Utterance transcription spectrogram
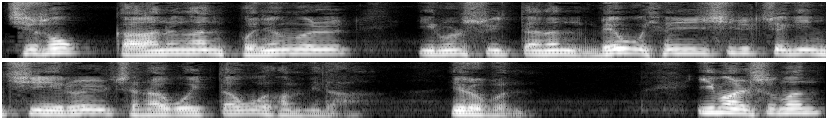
지속 가능한 번영을 이룰 수 있다는 매우 현실적인 지혜를 전하고 있다고 합니다. 여러분, 이 말씀은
